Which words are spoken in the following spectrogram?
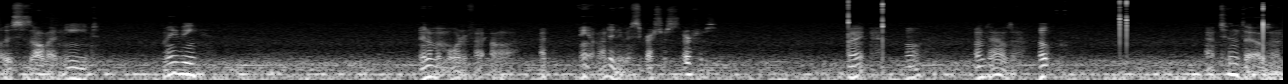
Oh, this is all I need. Maybe minimum order. Oh, I, damn! I didn't even scratch the surface. All right. Oh, one thousand. Oh, at ten thousand.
